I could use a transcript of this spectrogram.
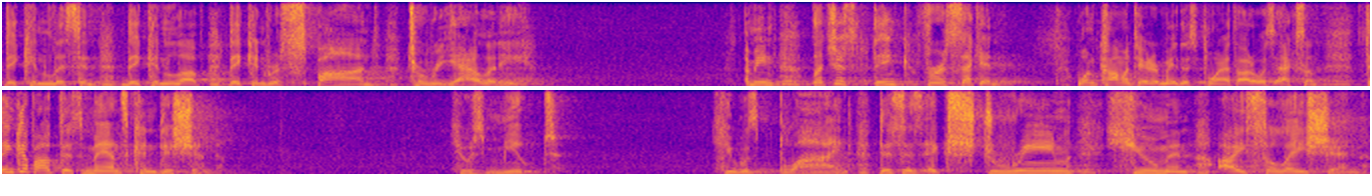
they can listen, they can love, they can respond to reality. I mean, let's just think for a second. One commentator made this point, I thought it was excellent. Think about this man's condition. he was mute. He was blind. This is extreme human isolation.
